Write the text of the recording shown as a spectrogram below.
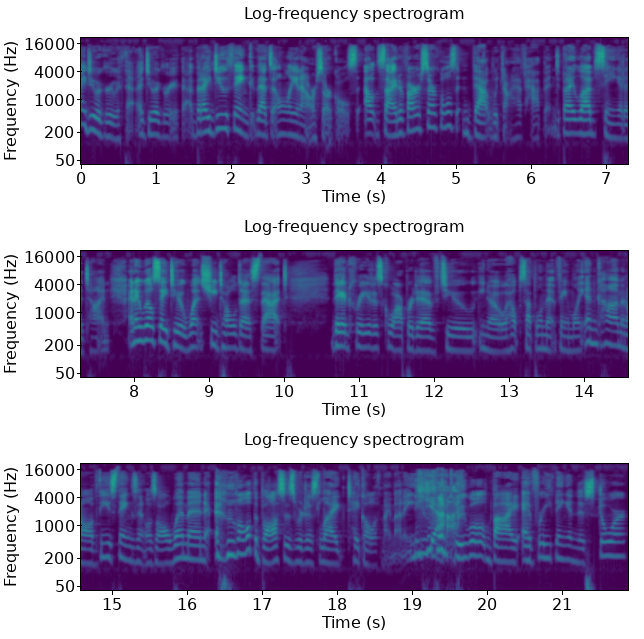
I do agree with that. I do agree with that. But I do think that's only in our circles. Outside of our circles, that would not have happened. But I love seeing it a ton. And I will say too, once she told us that they had created this cooperative to, you know, help supplement family income and all of these things, and it was all women. all the bosses were just like, take all of my money. Yeah. like, we will buy everything in this store.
